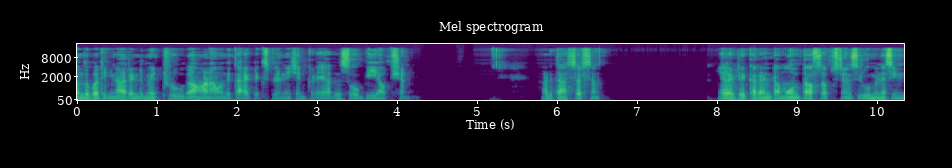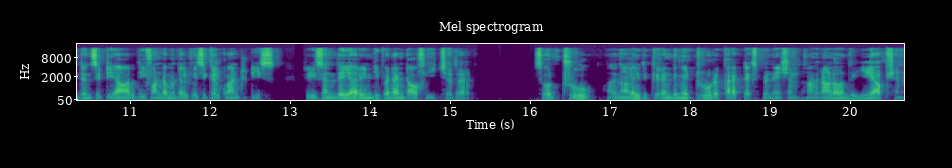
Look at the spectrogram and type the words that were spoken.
வந்து பார்த்திங்கன்னா ரெண்டுமே ட்ரூ தான். ஆனால் வந்து கரெக்ட் எக்ஸ்ப்ளனேஷன் கிடையாது. ஸோ பி ஆப்ஷன் அடுத்த assertion electric current amount of substance luminous intensity are the fundamental physical quantities reason they are independent of each other so true அதனால் இதுக்கு ரெண்டுமே ட்ரூ கரெக்ட் எக்ஸ்ப்ளனேஷன் அதனால் வந்து A option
